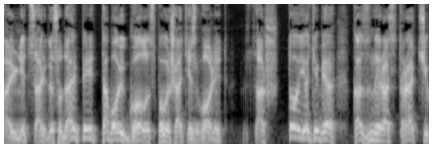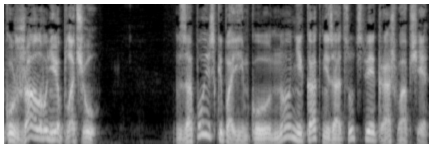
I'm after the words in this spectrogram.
Аль не царь-государь перед тобой голос повышать изволит? За что я тебе, казны-растратчику, жалование плачу?» За поиск и поимку, но никак не за отсутствие краж вообще.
